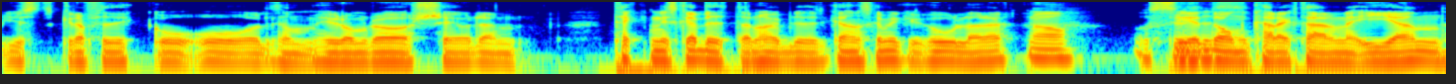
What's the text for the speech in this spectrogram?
just grafik och, och liksom hur de rör sig och den tekniska biten har ju blivit ganska mycket coolare. ja. Och se Precis. de karaktärerna igen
